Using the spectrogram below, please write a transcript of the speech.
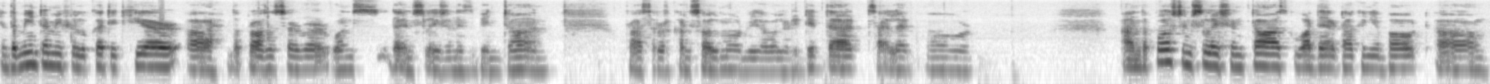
In the meantime if you look at it here uh, the process server once the installation has been done process server console mode we have already did that silent mode and the post installation task what they are talking about um,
